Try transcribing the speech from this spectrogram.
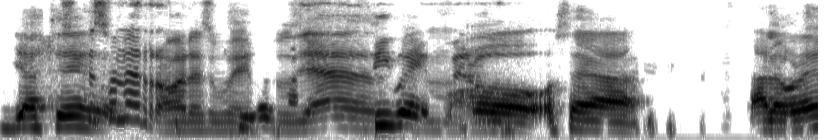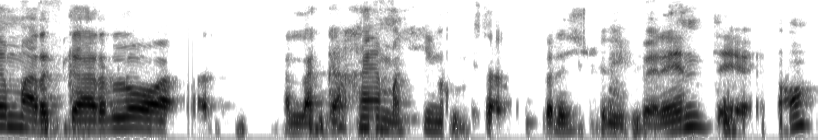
Ya Es sé, que son errores, güey. Sí, Pues ya. sí, güey, pero, o sea, a la hora de marcarlo a, a la caja, imagino que está un precio diferente, ¿no?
